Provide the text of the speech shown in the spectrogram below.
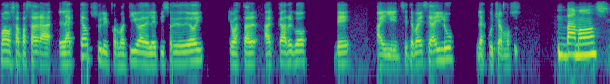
vamos a pasar a la cápsula informativa del episodio de hoy, que va a estar a cargo de Aileen. Si te parece, Ailu, la escuchamos. Vamos.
